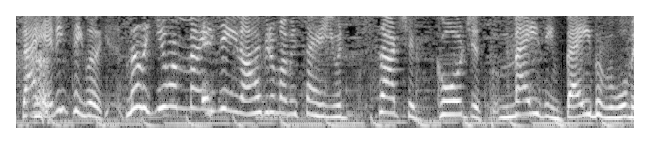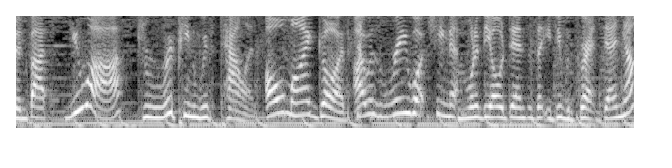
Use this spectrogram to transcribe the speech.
say anything, Lily. Lily, you're amazing. I hope you don't mind me saying it. You are such a gorgeous, amazing babe of a woman, but you are dripping with talent. Oh my God. I was rewatching one of the old dances that you did with Grant Denyer,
